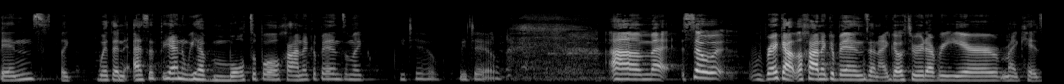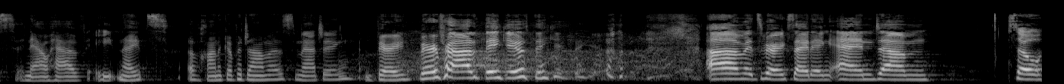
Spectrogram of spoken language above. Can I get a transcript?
bins, like with an S at the end. We have multiple Hanukkah bins. I'm like, we do, we do. Um, so we break out the Hanukkah bins, and I go through it every year. My kids now have eight nights of Hanukkah pajamas matching. I'm very, very proud. Thank you, thank you, thank you. um, it's very exciting, and um, so?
